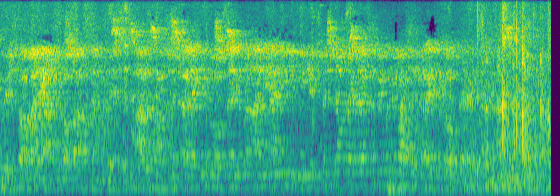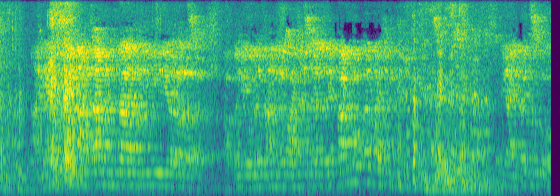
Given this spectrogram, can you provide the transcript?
सुरेश बाबा आणि आजी बाबा असल्यामुळे आज भाषण करायची जबाबदारी पण आली आणि इलेक्शनच्या प्रचार सभेमध्ये भाषण करायची जबाबदारी आणि आता म्हणता की आपण एवढं चांगलं भाषण करत आहे फार लवकर भाषण मी ऐकत होतो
